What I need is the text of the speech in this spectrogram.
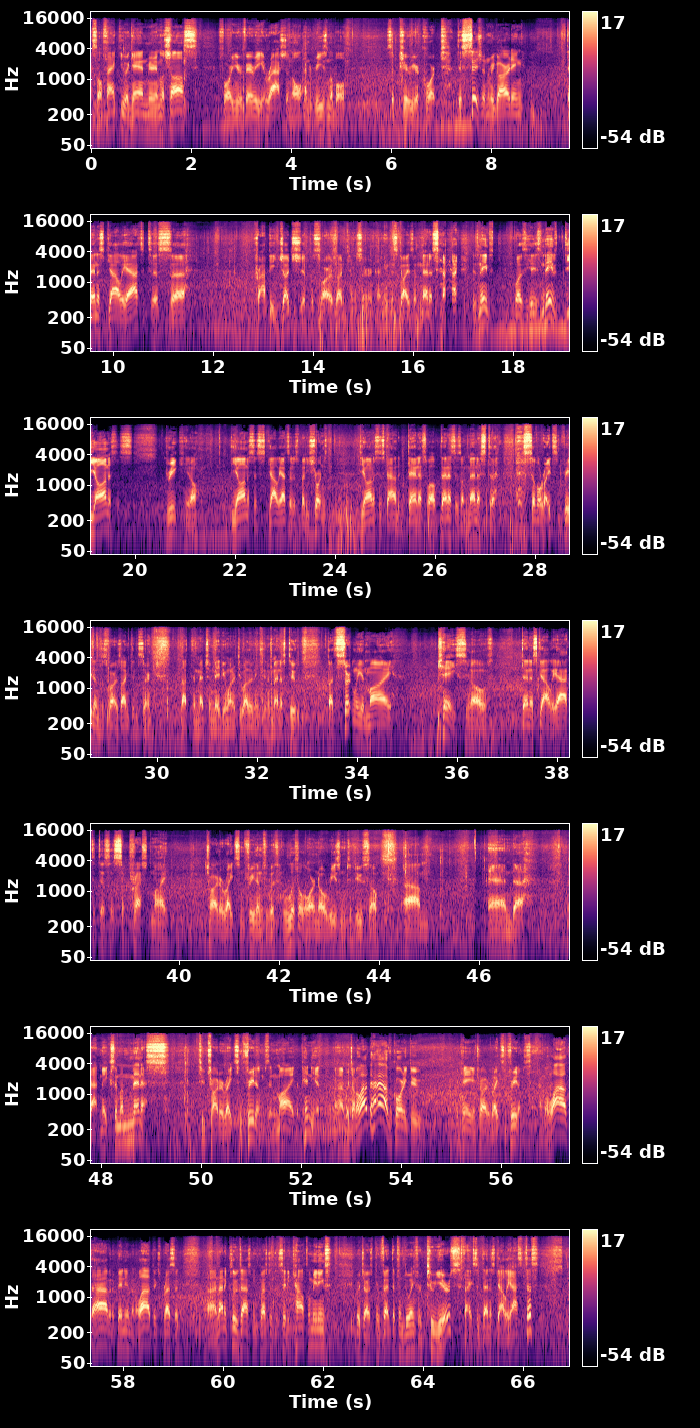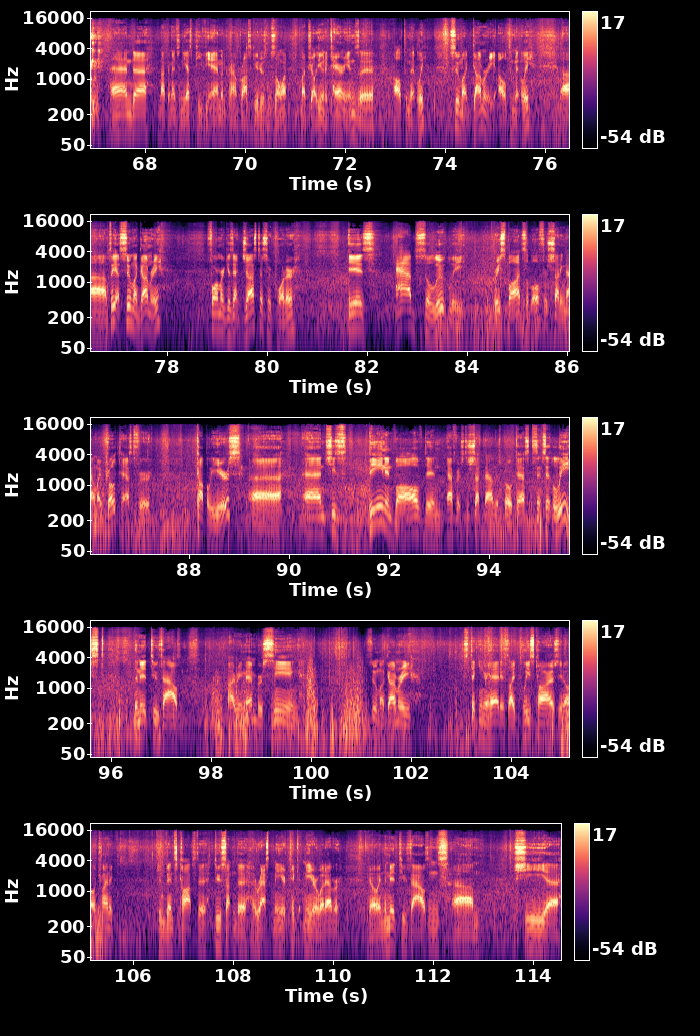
So thank you again, Miriam Lachance, for your very rational and reasonable Superior Court decision regarding Dennis Galiatsatos' uh, crappy judgeship, as far as I'm concerned. I mean, this guy's a menace. his name's was his name's Dionysus, Greek, you know, Dionysus Galiatsatos, but he shortens Dionysus down to Dennis. Well, Dennis is a menace to civil rights and freedoms, as far as I'm concerned. Not to mention maybe one or two other things he's a menace to, but certainly in my case, you know, Dennis Galiatsatos has suppressed my charter rights and freedoms with little or no reason to do so. Um, and uh, that makes him a menace to charter rights and freedoms, in my opinion, uh, which I'm allowed to have according to the Canadian Charter of Rights and Freedoms. I'm allowed to have an opinion, I'm allowed to express it, uh, and that includes asking questions at city council meetings, which I was prevented from doing for two years, thanks to Dennis Galiatsatos, and uh, not to mention the SPVM and Crown prosecutors and so on, Montreal Unitarians uh, ultimately, Sue Montgomery ultimately. Uh, so yeah, Sue Montgomery, former Gazette Justice reporter, is absolutely responsible for shutting down my protest for a couple of years. Uh, and she's been involved in efforts to shut down this protest since at least the mid 2000s. I remember seeing Sue Montgomery sticking her head inside police cars, you know, trying to convince cops to do something to arrest me or ticket me or whatever. You know, in the mid 2000s, um, she uh,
